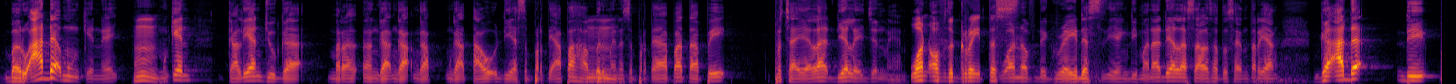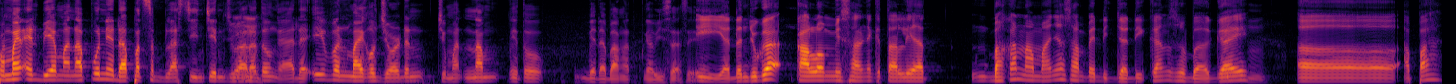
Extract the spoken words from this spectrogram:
baru ada mungkin ya. Hmm. Mungkin kalian juga eh, nggak nggak nggak nggak tau dia seperti apa, Hmm. bermainnya seperti apa, tapi percayalah dia legend man One of the greatest. one of the greatest yang di mana dia adalah salah satu center yang gak ada di pemain NBA mana pun ya dapat 11 cincin juara Mm. tuh nggak ada. Even Michael Jordan cuma 6 itu beda banget nggak bisa sih. Iya, dan juga kalau misalnya kita lihat bahkan namanya sampai dijadikan sebagai Hmm. eh apa?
